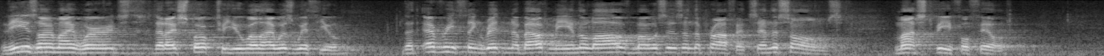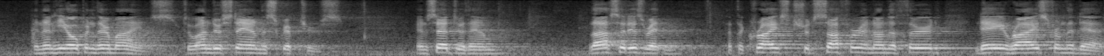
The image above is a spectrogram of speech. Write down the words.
These are my words that I spoke to you while I was with you, that everything written about me in the law of Moses and the prophets and the Psalms must be fulfilled. And then he opened their minds to understand the Scriptures and said to them, Thus it is written, that the Christ should suffer and on the third day rise from the dead,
